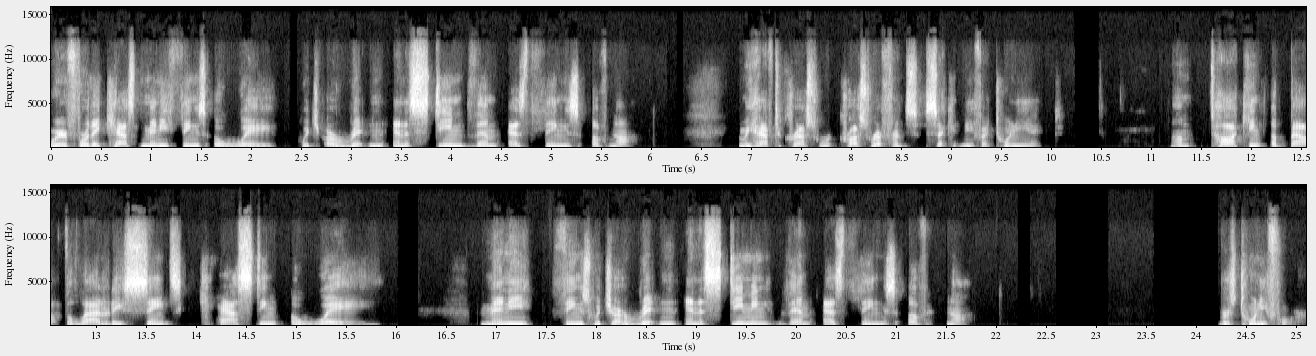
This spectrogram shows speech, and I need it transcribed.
Wherefore they cast many things away which are written and esteemed them as things of naught. we have to cross, cross reference 2 Nephi 28. Um, talking about the Latter day Saints casting away many things which are written and esteeming them as things of naught verse 24.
